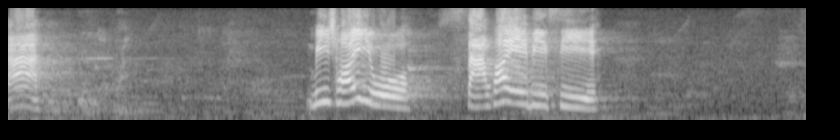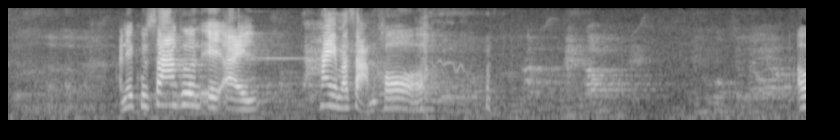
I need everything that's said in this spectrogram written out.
อ่ามีช้อยอยู่ 3 ข้อ A B C อั นนี้คุณสร้างขึ้น AI ให้มา3ข้อ โอ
